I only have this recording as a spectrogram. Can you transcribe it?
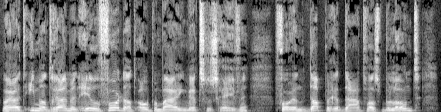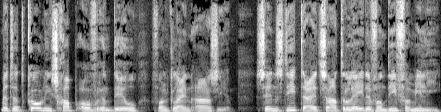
waaruit iemand ruim een eeuw voordat openbaring werd geschreven voor een dappere daad was beloond met het koningschap over een deel van Klein-Azië. Sinds die tijd zaten leden van die familie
